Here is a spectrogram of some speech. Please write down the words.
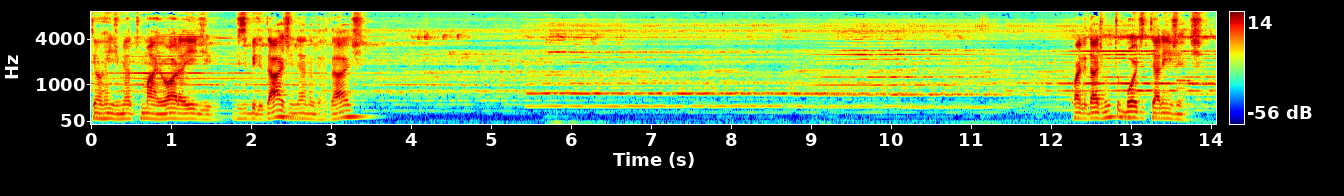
tem um rendimento maior aí de visibilidade, né, na verdade. Qualidade muito boa de tela, hein, gente?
